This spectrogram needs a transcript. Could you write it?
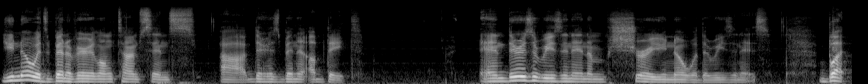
you know it's been a very long time since uh, there has been an update and there is a reason, and I'm sure you know what the reason is. But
